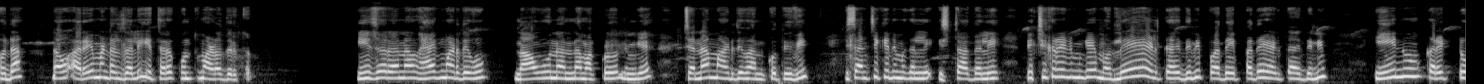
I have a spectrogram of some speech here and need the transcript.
ಹೌದಾ? ನಾವು ಅರೆಮಂಡಲದಲ್ಲಿ ಈ ತರ ಕುಂತು ಮಾಡೋದಿರ್ತದೆ ಈ ಜರ ನಾವು ಹೇಗ್ ಮಾಡಿದೆವು? ನಾವು, ನನ್ನ ಮಕ್ಕಳು ನಿಮಗೆ ಚೆನ್ನಾಗಿ ಮಾಡಿದೆವು ಅನ್ಕೋತೀವಿ. ಈ ಸಂಚಿಕೆ ನಿಮಗಲ್ಲಿ ಇಷ್ಟ ಆದಲ್ಲಿ ವೀಕ್ಷಕರೇ, ನಿಮಗೆ ಮೊದಲೇ ಹೇಳ್ತಾ ಇದ್ದೀನಿ, ಪದೇ ಪದೇ ಹೇಳ್ತಾ ಇದ್ದೀನಿ. ಏನು ಕರೆಕ್ಟು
